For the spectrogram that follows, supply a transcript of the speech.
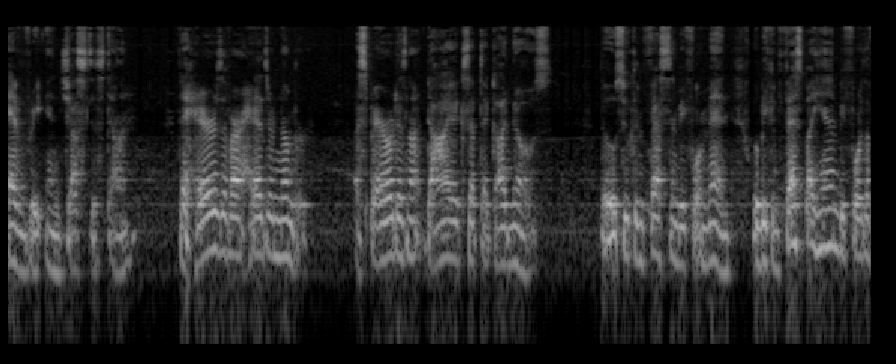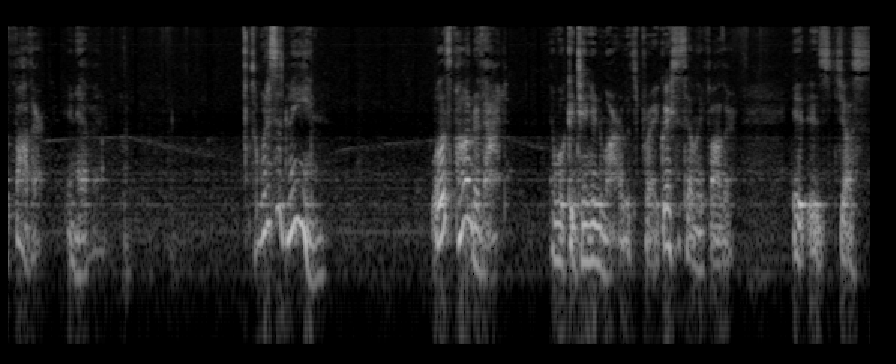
every injustice done. The hairs of our heads are numbered. A sparrow does not die except that God knows. Those who confess him before men will be confessed by him before the Father in heaven. So, what does this mean? Well, let's ponder that. And we'll continue tomorrow. Let's pray. Gracious Heavenly Father, it is just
